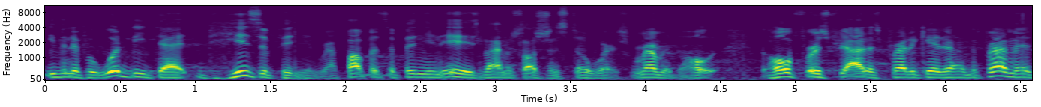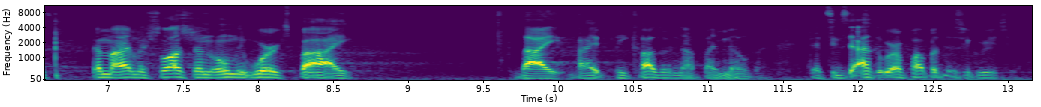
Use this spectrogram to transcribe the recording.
Even if it would be debt, his opinion, Rav Papa's opinion is Ma'amad Shalashtan still works. Remember, the whole, the whole first shot is predicated on the premise that Ma'amad Shalashtan only works by by by Pikadon, not by Milva. That's exactly where Papa disagrees with.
